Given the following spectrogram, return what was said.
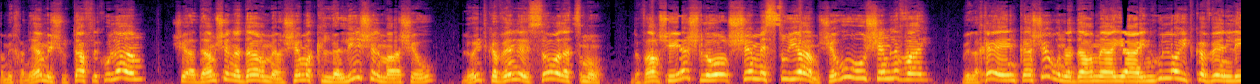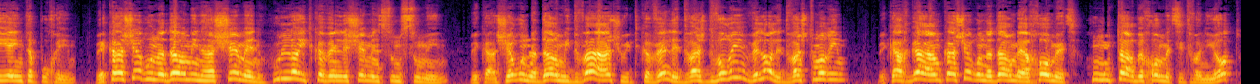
המכנה המשותף לכולם, שאדם שנדר מהשם הכללי של משהו, לא התכוון לאסור על עצמו דבר שיש לו שם מסוים, שהוא שם לוואי. ולכן, כאשר הוא נדר מהיין, הוא לא התכוון ליין תפוחים, וכאשר הוא נדר מן השמן, הוא לא התכוון לשמן סומסומין, וכאשר הוא נדר מדבש, הוא התכוון לדבש דבורים ולא לדבש תמרים. וכך גם כאשר הוא נדר מהחומץ, הוא מותר בחומץ צטבניות,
